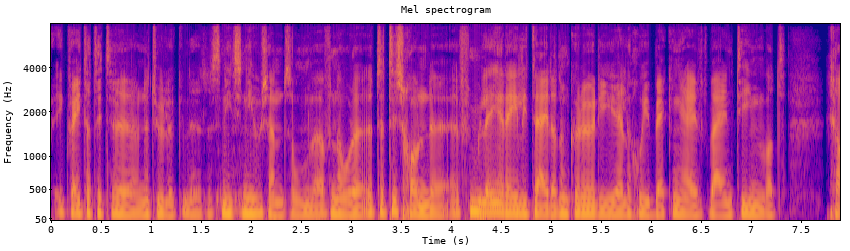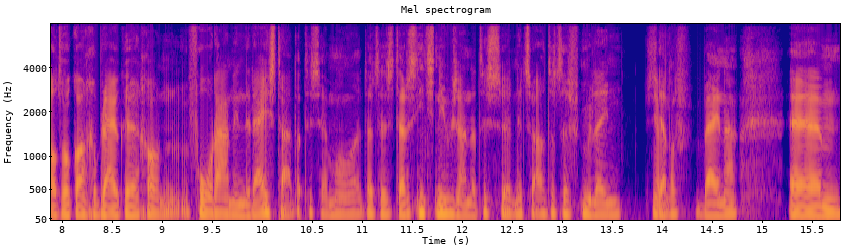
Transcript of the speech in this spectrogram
ik weet dat dit eh, natuurlijk, dat is niets nieuws aan het zon. Of nou, het, het is gewoon de Formule 1 realiteit dat een coureur die hele goede backing heeft bij een team wat geld wel kan gebruiken, gewoon vooraan in de rij staat. Dat is helemaal, dat is, daar is niets nieuws aan. Dat is net zo oud als de Formule 1 Ja. zelf, bijna. Ehm,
